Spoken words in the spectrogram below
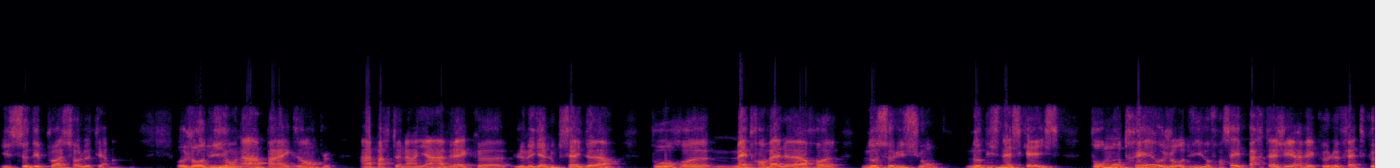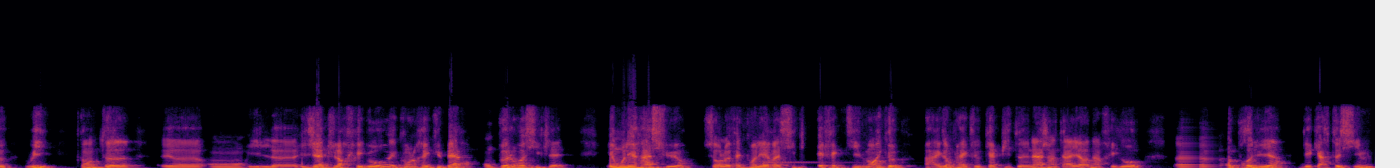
ils se déploient sur le terrain. Aujourd'hui, on a par exemple un partenariat avec le Mega Loopsider pour mettre en valeur nos solutions, nos business cases pour montrer aujourd'hui aux Français et partager avec eux le fait que oui, quand euh, euh, on, ils, jettent leur frigo et qu'on le récupère, on peut le recycler et on les rassure sur le fait qu'on les recycle effectivement et que, par exemple, avec le capitonnage intérieur d'un frigo, euh, on peut produire des cartes SIM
